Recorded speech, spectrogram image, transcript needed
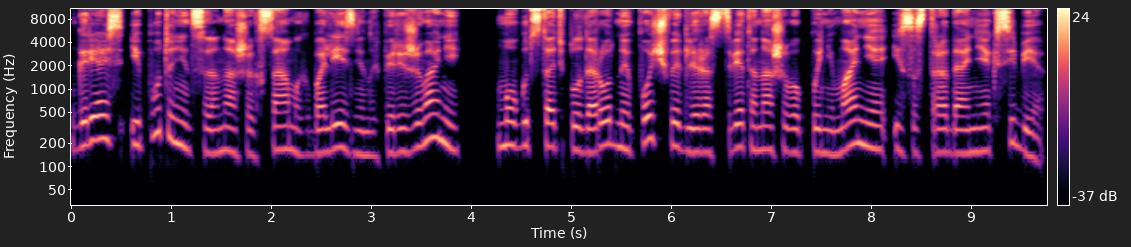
Грязь и путаница наших самых болезненных переживаний могут стать плодородной почвой для расцвета нашего понимания и сострадания к себе.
